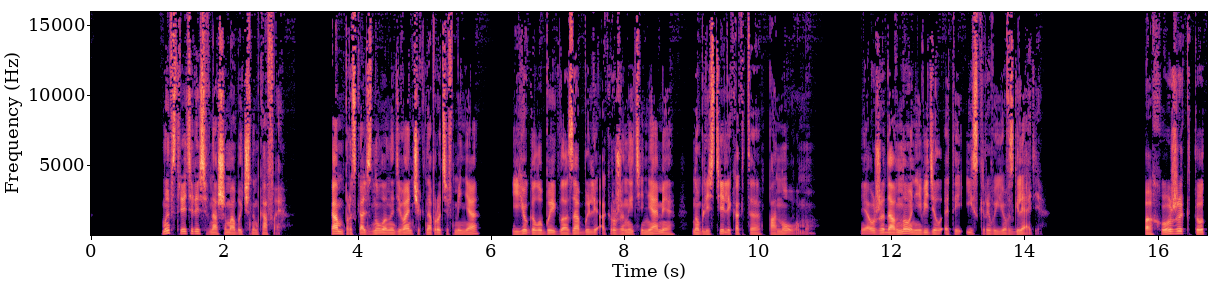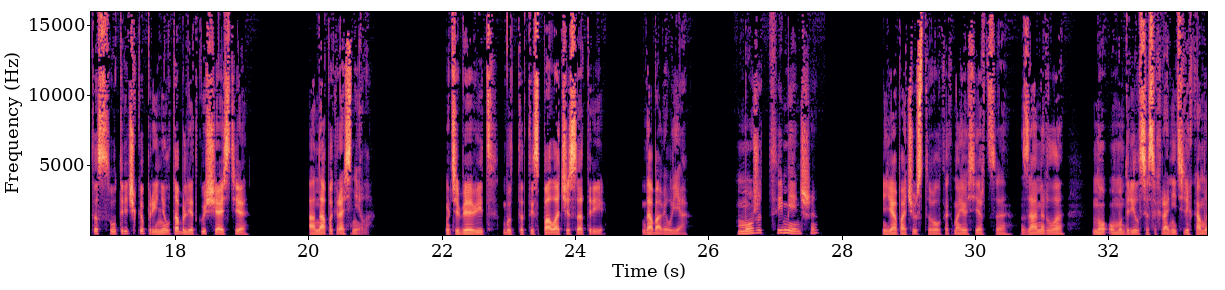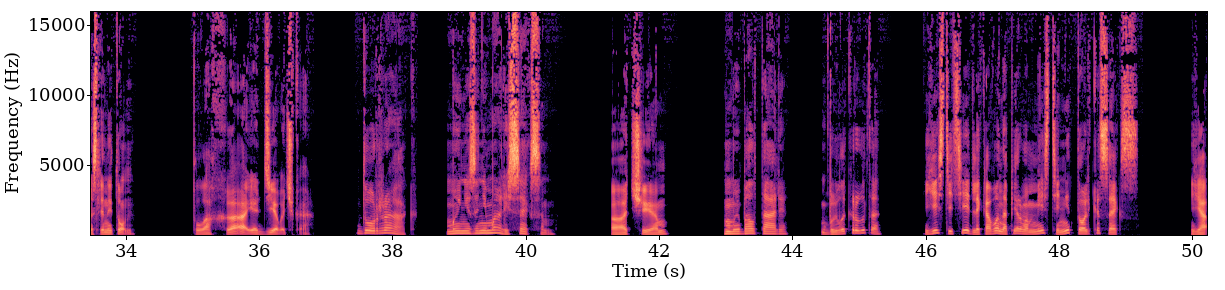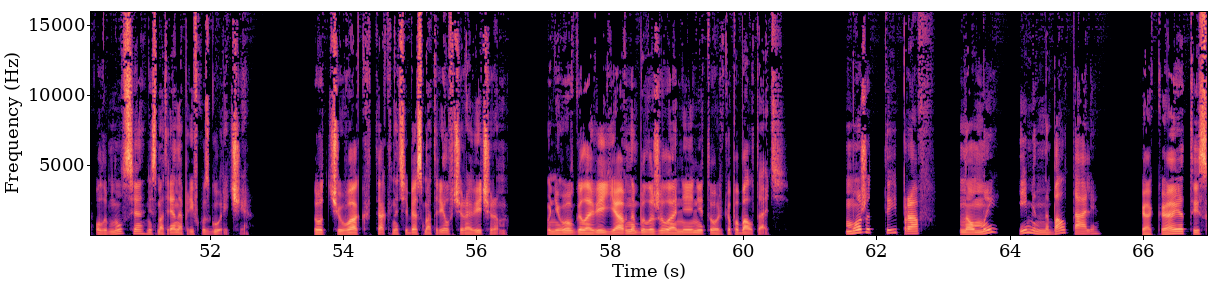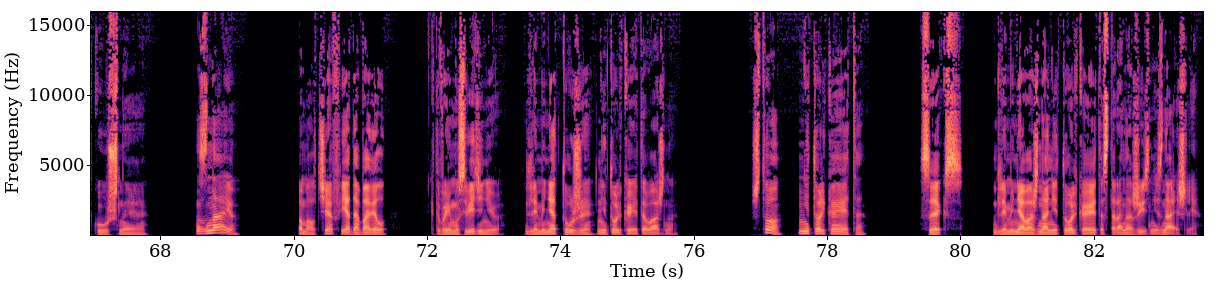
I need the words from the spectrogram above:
Мы встретились в нашем обычном кафе. Кам проскользнула на диванчик напротив меня. Ее голубые глаза были окружены тенями, но блестели как-то по-новому. Я уже давно не видел этой искры в ее взгляде. Похоже, кто-то с утречка принял таблетку счастья. Она покраснела. «У тебя вид, будто ты спала часа три», — добавил я. «Может, и меньше». Я почувствовал, как мое сердце замерло, но умудрился сохранить легкомысленный тон. «Плохая девочка». «Дурак! Мы не занимались сексом». «А чем?» «Мы болтали. Было круто. Есть и те, для кого на первом месте не только секс». Я улыбнулся, несмотря на привкус горечи. «Тот чувак так на тебя смотрел вчера вечером. У него в голове явно было желание не только поболтать. «Может, ты прав, но мы именно болтали». «Какая ты скучная». «Знаю». Помолчав, я добавил, «К твоему сведению, для меня тоже не только это важно». «Что не только это?» «Секс. Для меня важна не только эта сторона жизни, знаешь ли».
